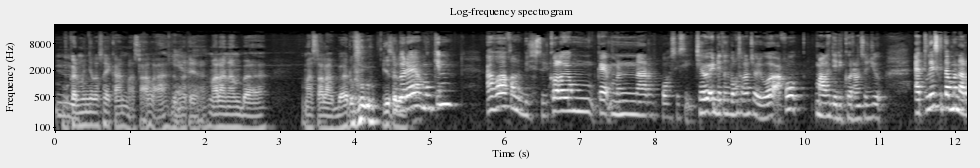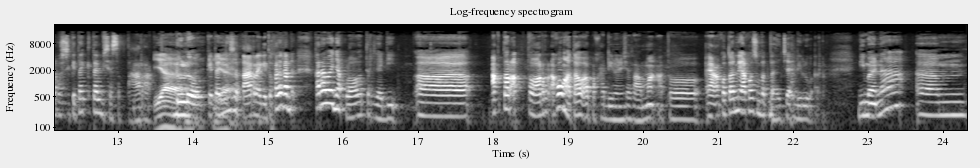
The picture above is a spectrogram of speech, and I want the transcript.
bukan menyelesaikan masalah Iya. sebenarnya malah nambah masalah baru gitu loh sebenarnya mungkin aku akan lebih setuju kalau yang kayak menaruh posisi cewek di atas bangsa kan cowok di bawah aku malah jadi kurang setuju at least kita menaruh posisi kita kita bisa setara Ya, dulu kita ya. ini setara gitu karena karena banyak loh terjadi eh, aktor-aktor aku nggak tahu apakah di Indonesia sama atau yang aku tahu nih aku sempat baca di luar. Di mana em,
